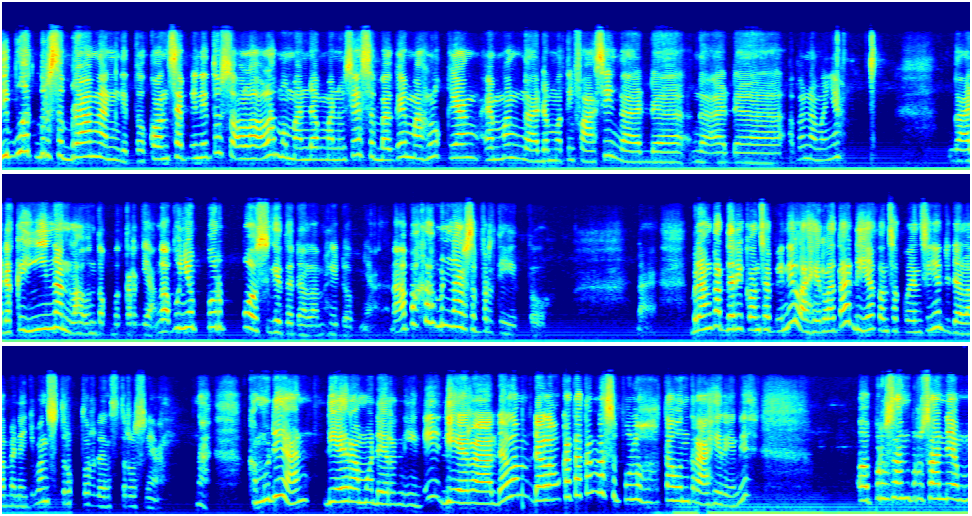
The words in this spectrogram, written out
dibuat berseberangan gitu. Konsep ini tuh seolah-olah memandang manusia sebagai makhluk yang emang nggak ada motivasi, nggak ada nggak ada apa namanya nggak ada keinginan lah untuk bekerja, nggak punya purpose gitu dalam hidupnya. Nah, apakah benar seperti itu? Nah, berangkat dari konsep ini lahirlah tadi ya konsekuensinya di dalam manajemen struktur dan seterusnya. Nah, kemudian di era modern ini, di era dalam dalam katakanlah 10 tahun terakhir ini eh, perusahaan-perusahaan yang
